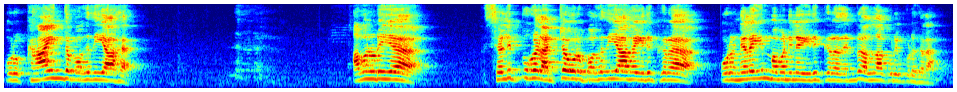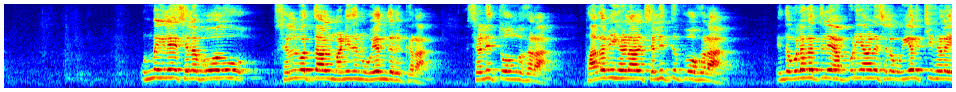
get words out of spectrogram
ஒரு காய்ந்த பகுதியாக அவனுடைய செழிப்புகள் அற்ற ஒரு பகுதியாக இருக்கிற ஒரு நிலையும் அவனிலே இருக்கிறது என்று அல்லாஹ் குறிப்பிடுகிறான். உண்மையிலே சில போது செல்வத்தால் மனிதன் உயர்ந்திருக்கிறான் செழித்தோங்குகிறான் பதவிகளால் செழித்து போகிறான். இந்த உலகத்திலே அப்படியான சில உயர்ச்சிகளை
